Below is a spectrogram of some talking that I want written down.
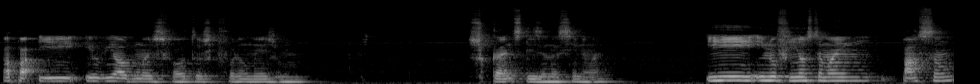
Opa, e eu vi algumas fotos que foram mesmo chocantes, dizendo assim, não é? E, e no fim eles também passam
